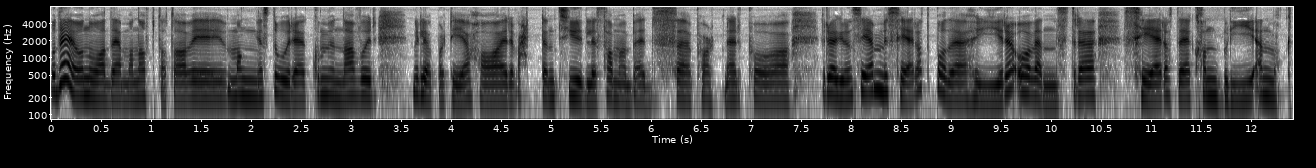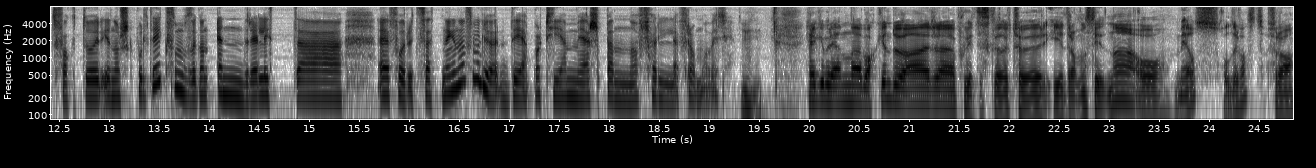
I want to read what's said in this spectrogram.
Og det er jo noe av det man er opptatt av i mange mange store kommuner hvor Miljøpartiet har vært en tydelig samarbeidspartner på rød-grønn side. vi ser at både Høyre og Venstre ser at det kan bli en maktfaktor i norsk politikk, som også kan endre litt uh, forutsetningene, som vil gjøre det partiet mer spennende å følge framover. Mm. Hege Breen Bakken, du er eh, politisk redaktør i Drammens Tidende, og med oss, hold fast, fra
